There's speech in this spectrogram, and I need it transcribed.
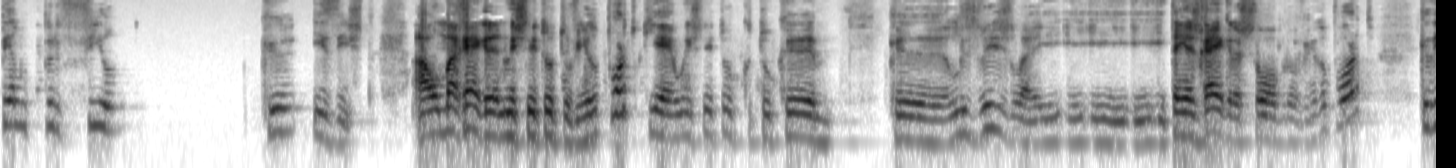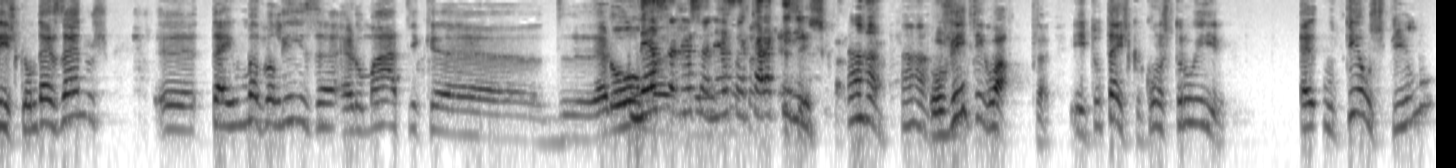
pelo perfil que existe. Há uma regra no Instituto do Vinho do Porto, que é o instituto que, que legisla e, e, e, e tem as regras sobre o vinho do Porto, que diz que um 10 anos eh, tem uma baliza aromática de aroma. Nessa, nessa, nessa característica. Uhum, uhum. O 20 igual. E tu tens que construir o teu estilo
